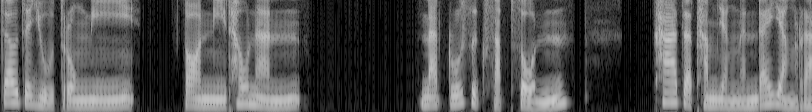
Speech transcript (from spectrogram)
เจ้าจะอยู่ตรงนี้ ตอนนี้เท่านั้น นัดรู้สึกสับสน ข้าจะทำอย่างนั้นได้อย่างไร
